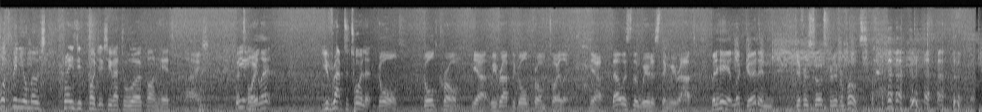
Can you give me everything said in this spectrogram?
what's been your most craziest projects you've had to work on here tonight? A you, toilet? You've wrapped a toilet. Gold. Gold chrome. Yeah, we wrapped a gold chrome toilet. Yeah, that was the weirdest thing we wrapped. But hey, it looked good and different strokes for different folks.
